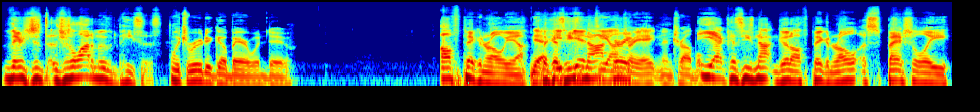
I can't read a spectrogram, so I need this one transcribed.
There's just there's a lot of moving pieces Which Rudy Gobert would do. off pick and roll. Yeah, Yeah, because he'd he's get not DeAndre very, Ayton in trouble. Yeah, because he's not good off pick and roll, especially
